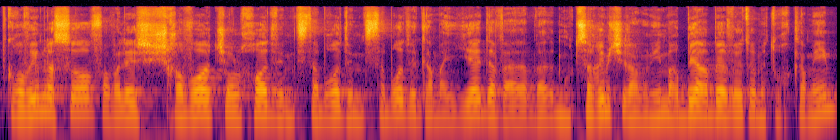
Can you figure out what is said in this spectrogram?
קרובים לסוף, אבל יש שכבות שהולכות ומצטברות ומצטברות, וגם הידע והמוצרים שלנו נהיים הרבה הרבה יותר מתוחכמים.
